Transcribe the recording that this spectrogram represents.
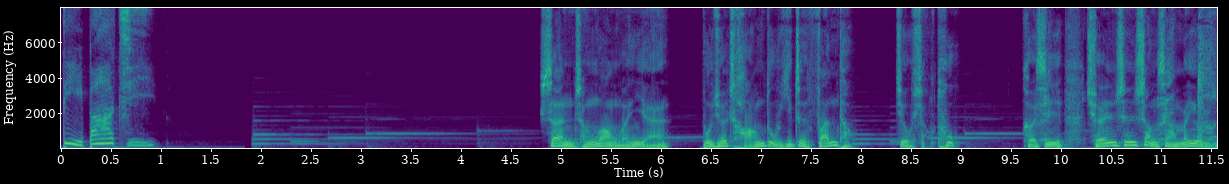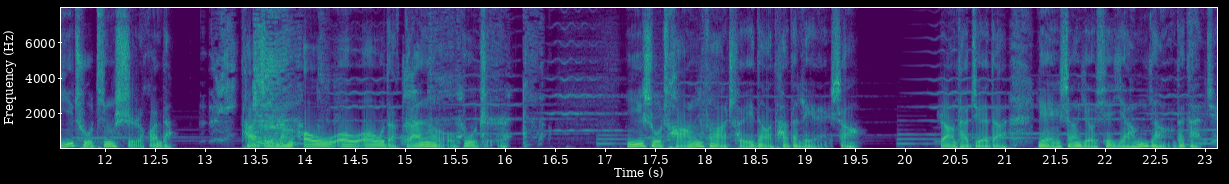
第八集。单成旺闻言，不觉肠肚一阵翻腾，就想吐，可惜全身上下没有一处听使唤的。他只能哦哦哦的干呕不止，一束长发垂到他的脸上，让他觉得脸上有些痒痒的感觉。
